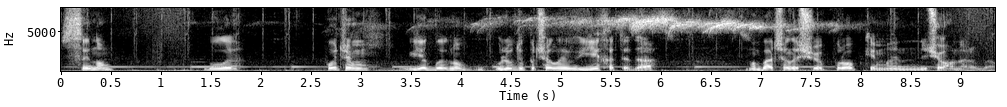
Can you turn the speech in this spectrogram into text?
з сином були. Потім, якби, ну, люди почали їхати, да, ми бачили, що пробки, ми нічого не робили.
